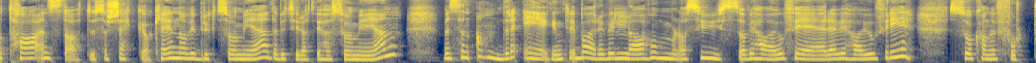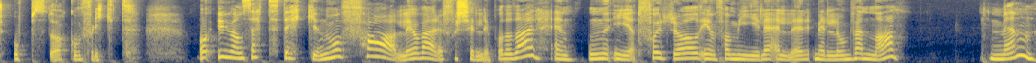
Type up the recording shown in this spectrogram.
og ta en status og sjekke ok, nå har vi brukt så mye, det betyr at vi har så mye igjen, mens den andre egentlig bare vil la humla suse, og vi har jo ferie, vi har jo fri, så kan det fort oppstå konflikt. Og uansett, det er ikke noe farlig å være forskjellig på det der, enten i et forhold, i en familie eller mellom venner. Men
